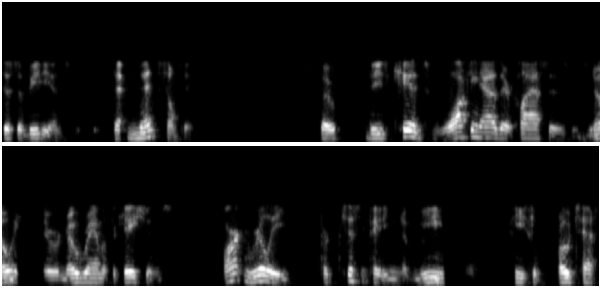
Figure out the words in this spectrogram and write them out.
disobedience that meant something. So these kids walking out of their classes, knowing there were no ramifications, aren't really participating in a meaningful piece of protest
